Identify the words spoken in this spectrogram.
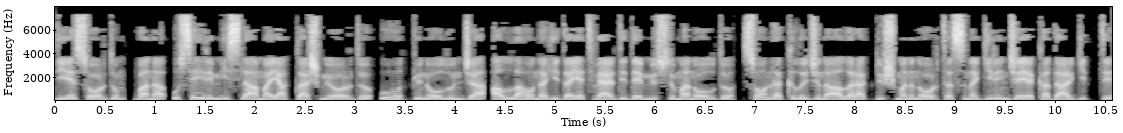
diye sordum, bana, Useyrim İslam'a yaklaşmıyordu, Uhud günü olunca, Allah ona hidayet verdi de Müslüman oldu, sonra kılıcını alarak düşmanın ortasına girinceye kadar gitti,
